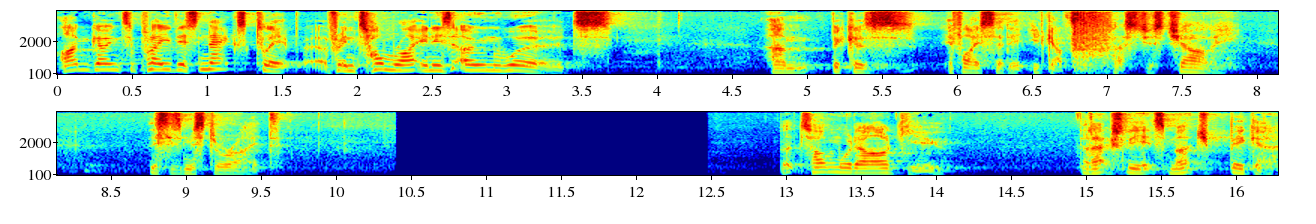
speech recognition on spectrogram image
I'm going to play this next clip in Tom Wright in his own words, um, because if I said it, you'd go, that's just Charlie. This is Mr. Wright. But Tom would argue that actually it's much bigger,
